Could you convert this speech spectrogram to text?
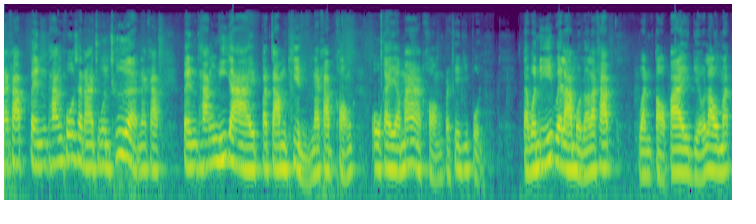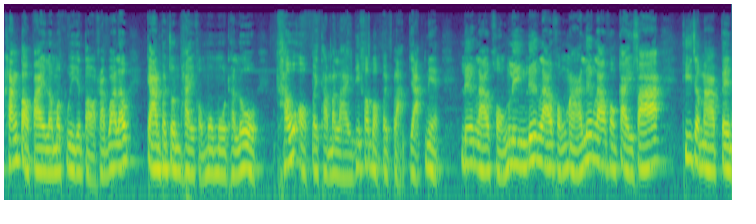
นะครับ เป็นทั้งโฆษณาชวนเชื่อนะครับ เป็นทั้งนิยายประจำถิ่นนะครับของโอกายาม่าของประเทศญี่ปุ่น แต่วันนี้เวลาหมดแล้วละครับ วันต่อไปเดี๋ยวเรามาครั้งต่อไปเรามาคุยกันต่อครับว่าแล้วการผจญภัยของโมโมทาโร่เขาออกไปทำอะไรที่เขาบอกไปปราบยักษ์เนี่ยเรื่องราวของลิง เรื่องราวของหมาเรื่องราวของไก่ฟ้า ที่จะมาเป็น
